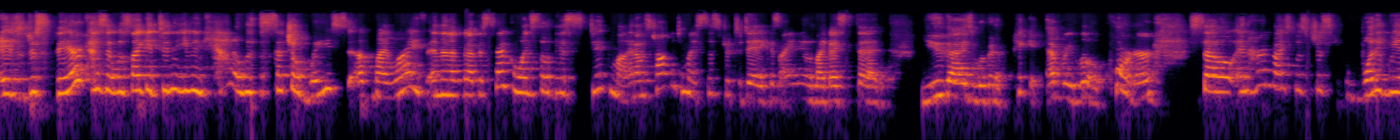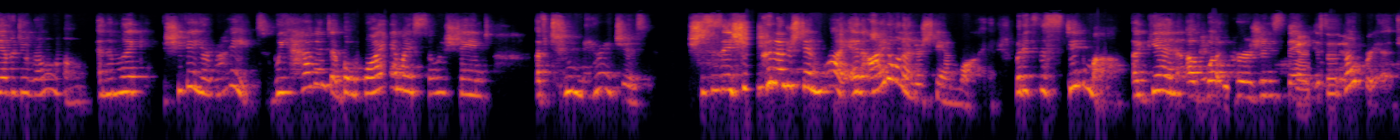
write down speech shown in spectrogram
is just there because it was like it didn't even count. It was such a waste of my life. And then I've got the second one. So this stigma. And I was talking to my sister today because I knew, like I said, you guys were going to pick at every little corner. So, and her advice was just, what did we ever do wrong? And I'm like, Shika, you're right. We haven't. But why am I so ashamed of two marriages? She says and she couldn't understand why, and I don't understand why. But it's the stigma again of what Persians think is appropriate.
